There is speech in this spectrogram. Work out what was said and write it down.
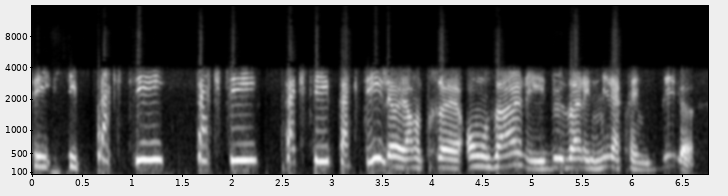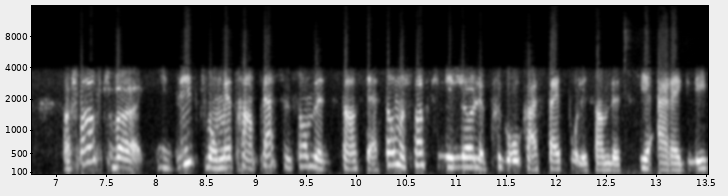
c'est, pacté, pacté, pacté, pacté, là, entre 11h et 2h30 l'après-midi, là. Donc, je pense qu'il va, ils disent qu'ils vont mettre en place une forme de distanciation. Moi, je pense qu'il est là le plus gros casse-tête pour les centres de ski à régler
